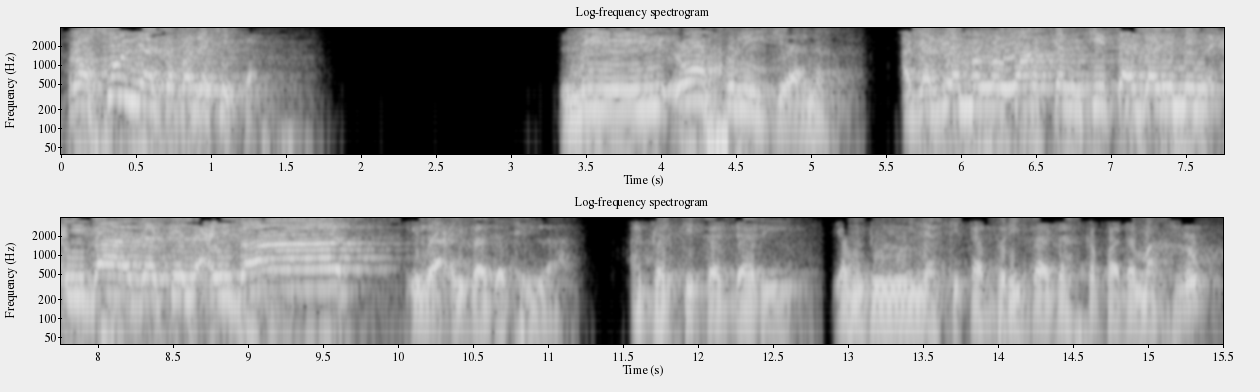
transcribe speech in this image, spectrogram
Rasulnya kepada kita. Liukhrijana. Agar dia mengeluarkan kita dari min ibadatil ibad ila ibadatillah. Agar kita dari yang dulunya kita beribadah kepada makhluk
